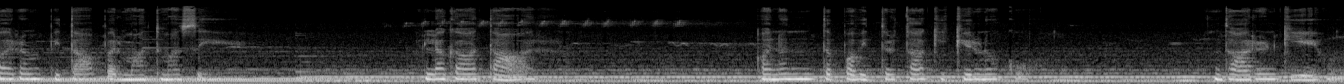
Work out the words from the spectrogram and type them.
परम पिता परमात्मा से लगातार अनंत पवित्रता की किरणों को धारण किए हूँ।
